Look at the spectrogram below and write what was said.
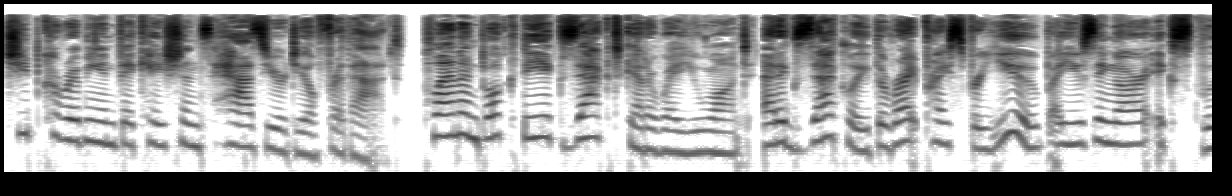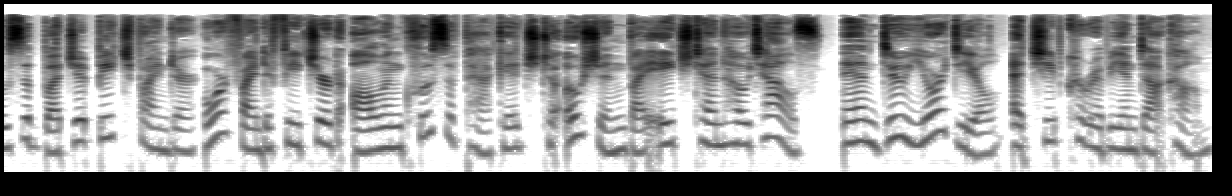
Cheap Caribbean Vacations has your deal for that. Plan and book the exact getaway you want at exactly the right price for you by using our exclusive budget beach finder or find a featured all-inclusive package to Ocean by H10 Hotels and do your deal at cheapcaribbean.com.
